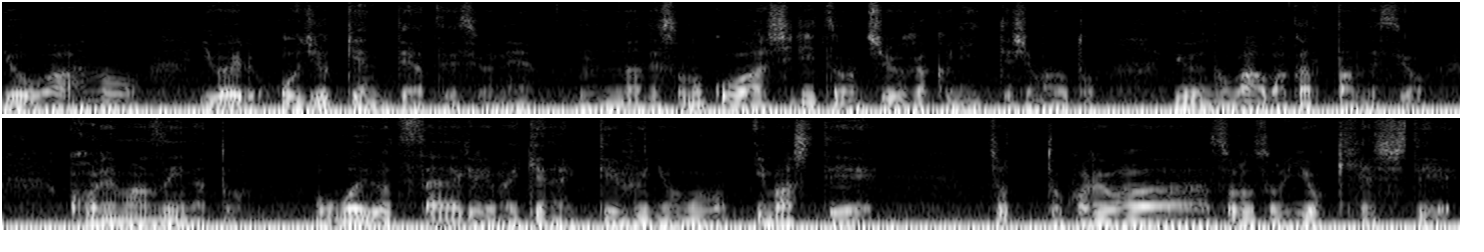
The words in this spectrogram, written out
要はあのいわゆるお受験ってやつですよね、うん、なのでその子は私立の中学に行ってしまうというのが分かったんですよ。これまずいなと。思いを伝えなければいけないっていうふうに思いましてちょっとこれはそろそろ意を決して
